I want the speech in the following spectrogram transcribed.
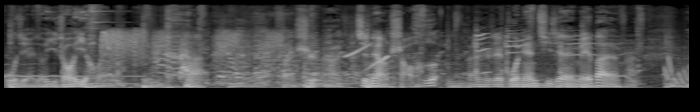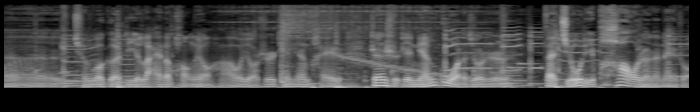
估计也就一周一回了。哈，反是啊，尽量少喝。但是这过年期间也没办法，呃，全国各地来的朋友哈，我有时天天陪着，真是这年过的就是在酒里泡着的那种。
